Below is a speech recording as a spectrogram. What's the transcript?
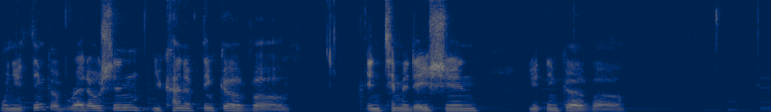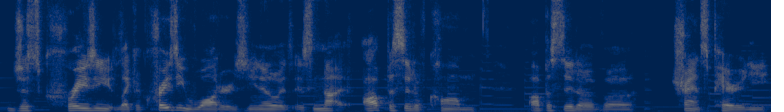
when you think of red ocean, you kind of think of uh, intimidation, you think of uh, just crazy, like a crazy waters. You know, it's, it's not opposite of calm, opposite of uh, transparency.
